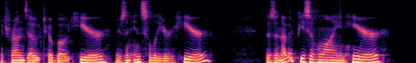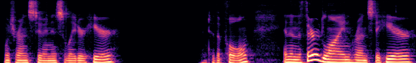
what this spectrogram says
which runs out to about here. There's an insulator here. There's another piece of line here, which runs to an insulator here and to the pole. And then the third line runs to here.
